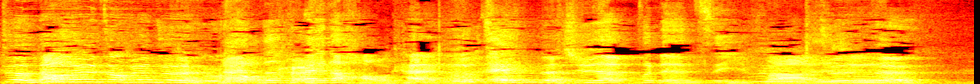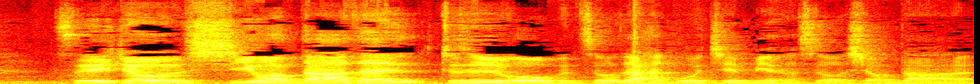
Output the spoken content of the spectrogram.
对啊，然后那些照片真的很好难得拍，的好看，我 哎，居然不能自己发，真的。所以就希望大家在，就是如果我们之后在韩国见面的时候，希望大家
